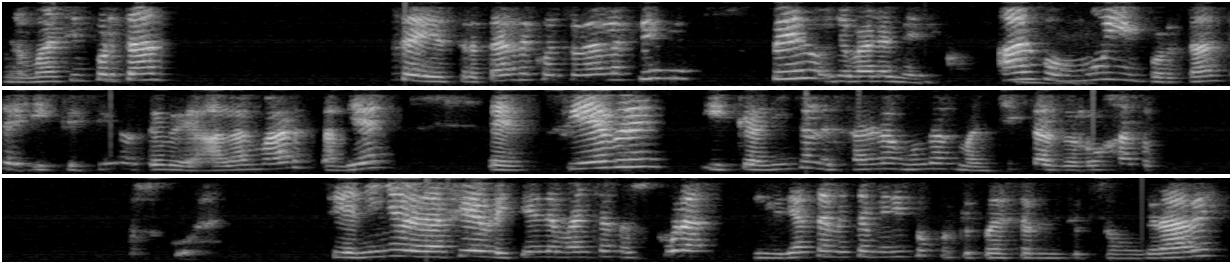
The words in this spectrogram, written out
lo más importante es tratar de controlar la fiebre, pero llevar al médico. Algo muy importante y que sí nos debe alarmar también es fiebre y que al niño le salgan unas manchitas de rojas oscuras. Si el niño le da fiebre y tiene manchas oscuras, inmediatamente al médico porque puede ser una infección grave.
